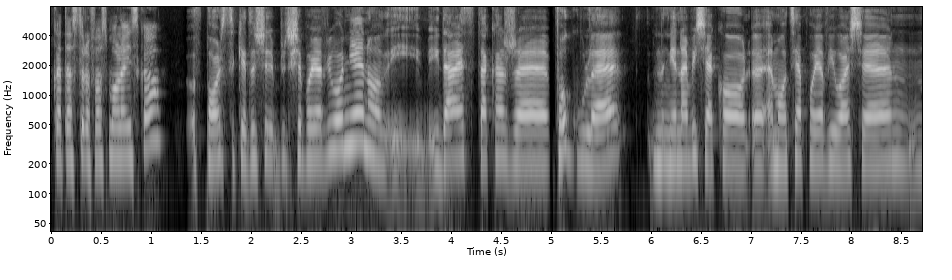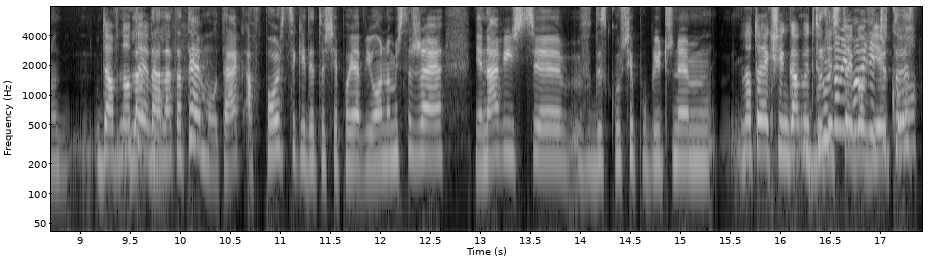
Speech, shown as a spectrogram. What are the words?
Katastrofa smoleńska? w Polsce kiedy się, się pojawiło? Nie, no idea jest taka, że w ogóle nienawiść jako e, emocja pojawiła się no, Dawno lata, temu. lata temu, tak? A w Polsce kiedy to się pojawiło, no myślę, że nienawiść e, w dyskursie publicznym... No to jak sięgamy XX powiedzieć, czy to wieku, jest,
